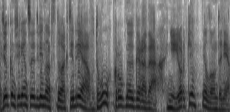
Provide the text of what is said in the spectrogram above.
Пройдет конференция 12 октября в двух крупных городах – Нью-Йорке и Лондоне.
